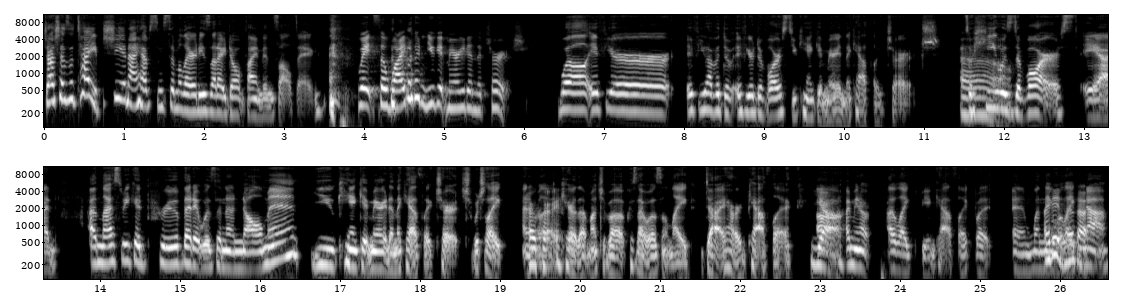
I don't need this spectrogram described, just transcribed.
Josh has a type. She and I have some similarities that I don't find insulting. Wait, so why couldn't you get married in the church? Well, if you're if you have a if you're divorced, you can't get married in the Catholic Church. So he was Oh. divorced, and unless we could prove that it was an annulment, you can't get married in the Catholic Church. Which, like, I don't Okay. really care that much about because I wasn't like diehard Catholic. Yeah. Uh, I mean, I, I liked being Catholic, but and when they were like, nah.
